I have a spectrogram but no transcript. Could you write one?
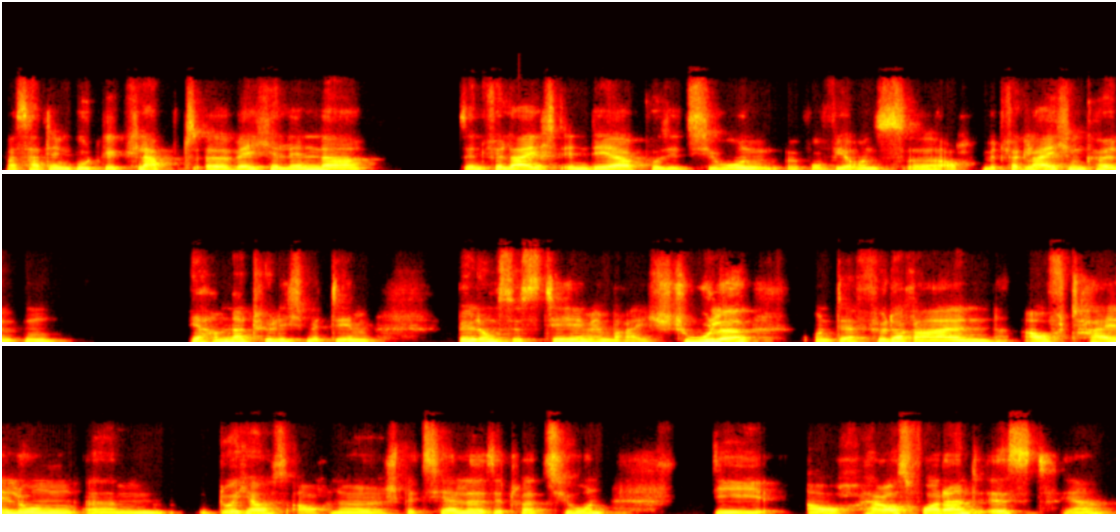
was hat denn gut geklappt, äh, welche Länder sind vielleicht in der Position, wo wir uns äh, auch mit vergleichen könnten. Wir haben natürlich mit dem Bildungssystem im Bereich Schule und der föderalen Aufteilung ähm, durchaus auch eine spezielle Situation, die auch herausfordernd ist, ja.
